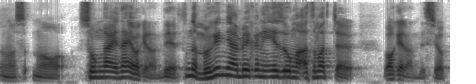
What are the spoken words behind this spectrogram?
あの、その損害ないわけなんで、そんな無限にアメリカに映像が集まっちゃうわけなんですよ。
